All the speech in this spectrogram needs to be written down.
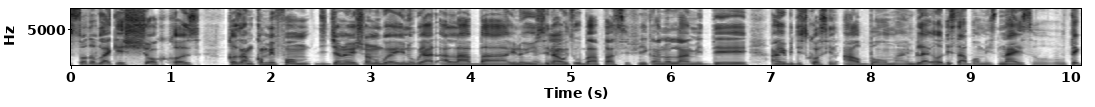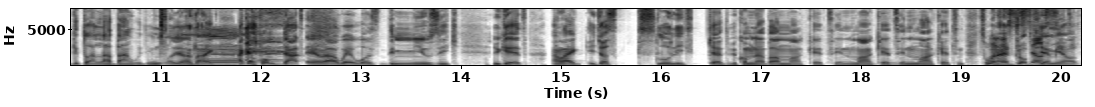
sort of like a shock because because I'm coming from the generation where you know we had Alaba, you know, you sit down mm-hmm. with Uba Pacific and Olamide, and you be discussing album and be like, oh, this album is nice, so we'll take it to Alaba and with you know, it's like I came from that era where it was the music, you get, and like it just slowly kept becoming about marketing, marketing, mm. marketing. So when Well, I dropped sell Hear Me Out,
